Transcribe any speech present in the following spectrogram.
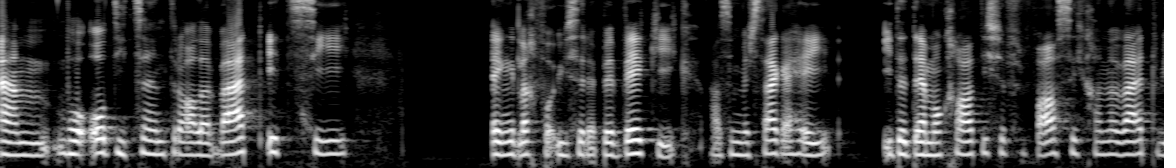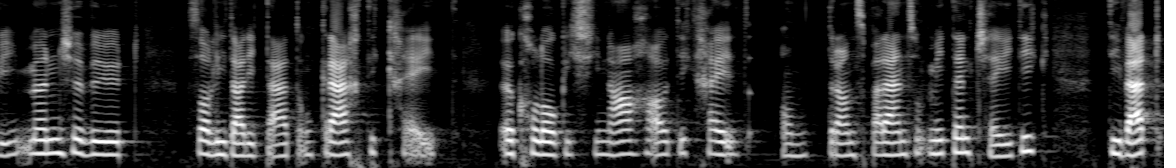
ähm, wo auch die zentralen Werte jetzt sind, eigentlich von unserer Bewegung. Also wir sagen, hey, in der demokratischen Verfassung kommen Werte wie Menschenwürde, Solidarität und Gerechtigkeit, ökologische Nachhaltigkeit und Transparenz und Mitentscheidung. Die Werte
